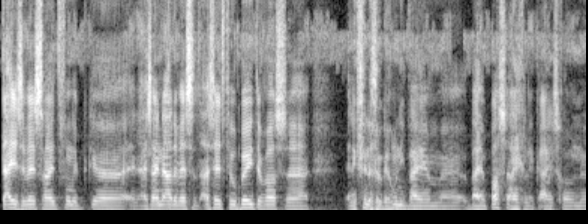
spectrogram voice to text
tijdens de wedstrijd vond ik... eh, en hij zei na de wedstrijd dat AZ veel beter was. eh, en ik vind het ook helemaal niet bij hem, eh, bij hem passen eigenlijk. Hij is gewoon eh,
